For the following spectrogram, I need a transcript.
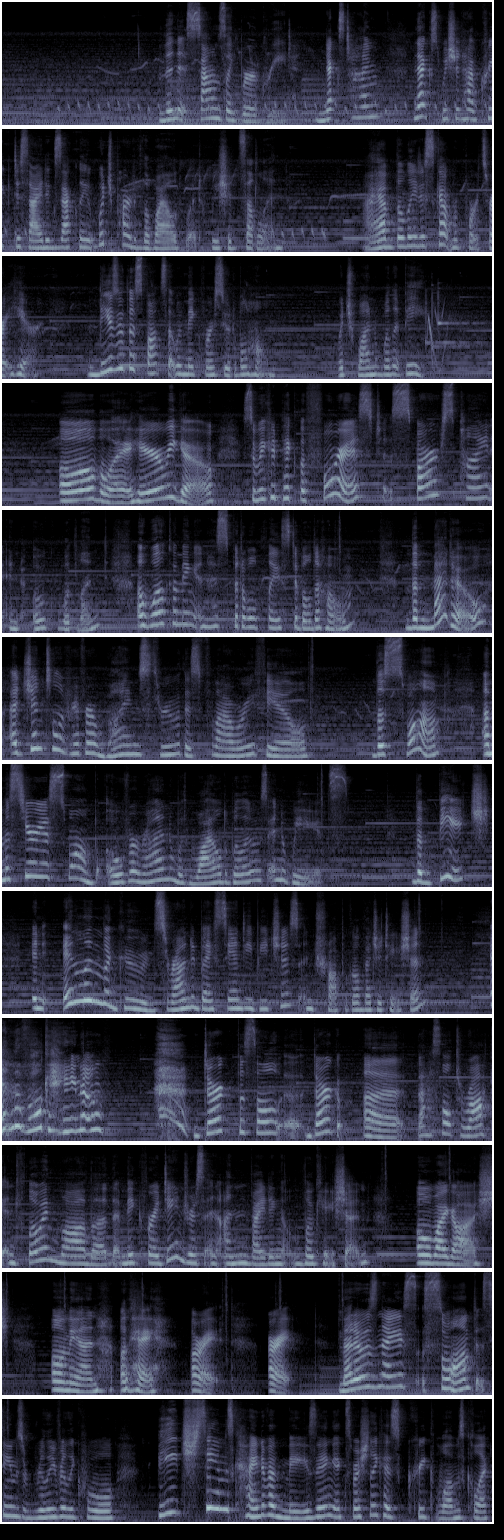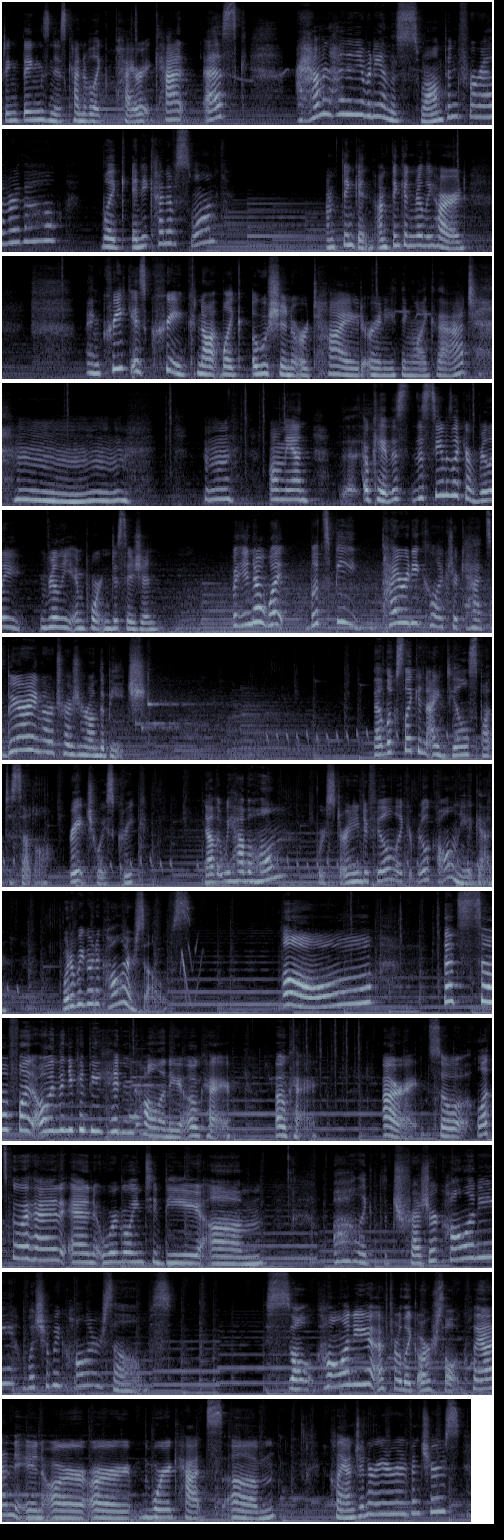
Then it sounds like we're agreed. Next time, next we should have Creek decide exactly which part of the Wildwood we should settle in. I have the latest scout reports right here. These are the spots that would make for a suitable home. Which one will it be? Oh boy, here we go. So we could pick the forest, sparse pine and oak woodland, a welcoming and hospitable place to build a home. The meadow, a gentle river winds through this flowery field. The swamp, a mysterious swamp overrun with wild willows and weeds. The beach, an inland lagoon surrounded by sandy beaches and tropical vegetation. And the volcano, dark basalt, uh, dark uh, basalt rock and flowing lava that make for a dangerous and uninviting location. Oh my gosh. Oh man. Okay. All right. All right. Meadow's nice. Swamp seems really, really cool. Beach seems kind of amazing, especially because Creek loves collecting things and is kind of like pirate cat-esque. I haven't had anybody in the swamp in forever though. Like any kind of swamp. I'm thinking. I'm thinking really hard. And creek is creek, not like ocean or tide or anything like that. Hmm. Hmm. Oh man. Okay, this this seems like a really, really important decision. But you know what? Let's be piratey collector cats burying our treasure on the beach. That looks like an ideal spot to settle. Great choice, Creek. Now that we have a home, we're starting to feel like a real colony again. What are we going to call ourselves? Oh, that's so fun. Oh, and then you can be hidden colony. Okay. Okay. All right. So let's go ahead and we're going to be, um, oh, like the treasure colony? What should we call ourselves? Salt colony after like our salt clan in our, our warrior cats, um, clan generator adventures.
